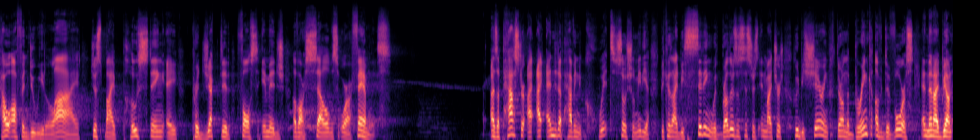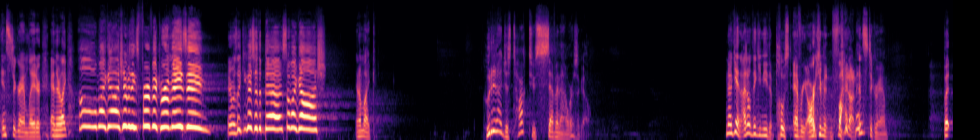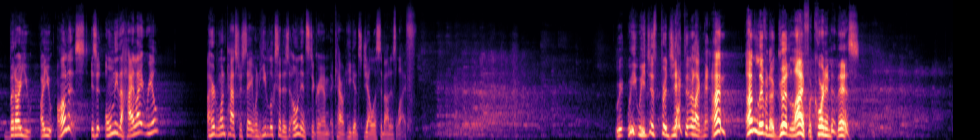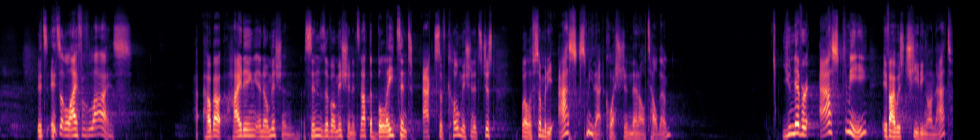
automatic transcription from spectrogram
How often do we lie just by posting a projected false image of ourselves or our families? as a pastor, I, I, ended up having to quit social media because I'd be sitting with brothers and sisters in my church who'd be sharing, they're on the brink of divorce, and then I'd be on Instagram later, and they're like, oh my gosh, everything's perfect, we're amazing. And everyone's like, you guys are the best, oh my gosh. And I'm like, who did I just talk to seven hours ago? Now, again, I don't think you need to post every argument and fight on Instagram. But, but are, you, are you honest? Is it only the highlight reel? I heard one pastor say when he looks at his own Instagram account, he gets jealous about his life. we, we, we just project it. We're like, man, I'm, I'm living a good life according to this. It's, it's a life of lies. How about hiding and omission? Sins of omission. It's not the blatant acts of commission, it's just well, if somebody asks me that question, then I'll tell them. You never asked me if I was cheating on that.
